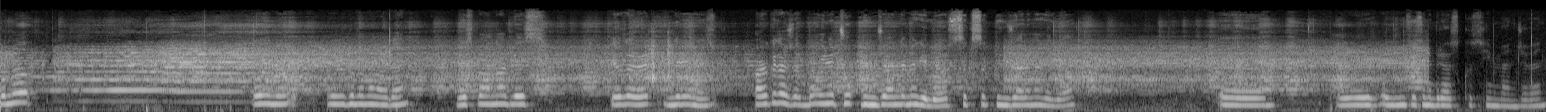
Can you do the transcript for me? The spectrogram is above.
Bunu oyunu uygulamalardan Respawn Adres yazarak indirirsiniz. Arkadaşlar bu oyuna çok güncelleme geliyor. Sık sık güncelleme geliyor. Ee, oyunun sesini biraz kısayım bence ben.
